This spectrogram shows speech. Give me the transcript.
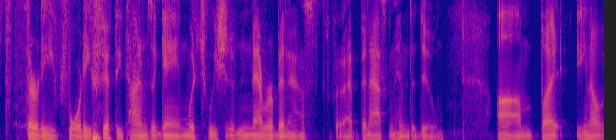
30, 40, 50 times a game, which we should have never been asked been asking him to do. Um, but you know,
